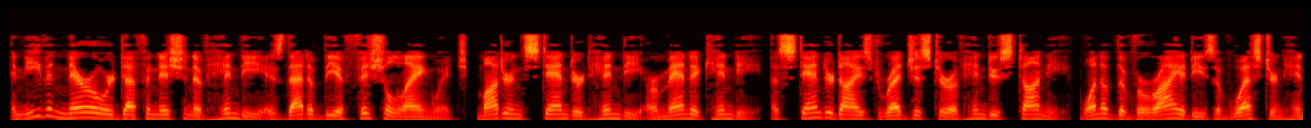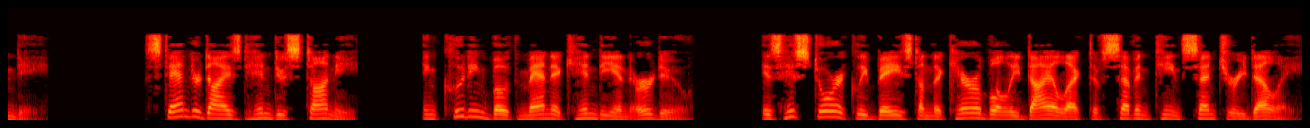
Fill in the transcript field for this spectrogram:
An even narrower definition of Hindi is that of the official language, Modern Standard Hindi or Manak Hindi, a standardized register of Hindustani, one of the varieties of Western Hindi. Standardized Hindustani including both Manak Hindi and Urdu is historically based on the Khariboli dialect of 17th-century Delhi.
